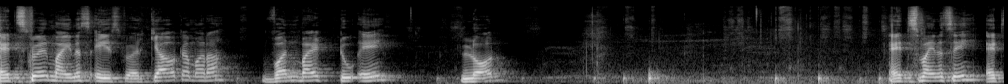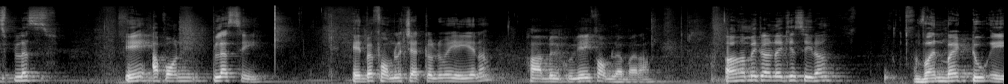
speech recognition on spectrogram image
H square minus a square क्या होता है हमारा? One by two a log h minus a h plus a upon plus a एक बार फॉर्मूला चेक कर लूँ मैं यही है ना? हाँ बिल्कुल, यही फॉर्मूला हमारा। अब हमें करना क्या, सीधा? One by two a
